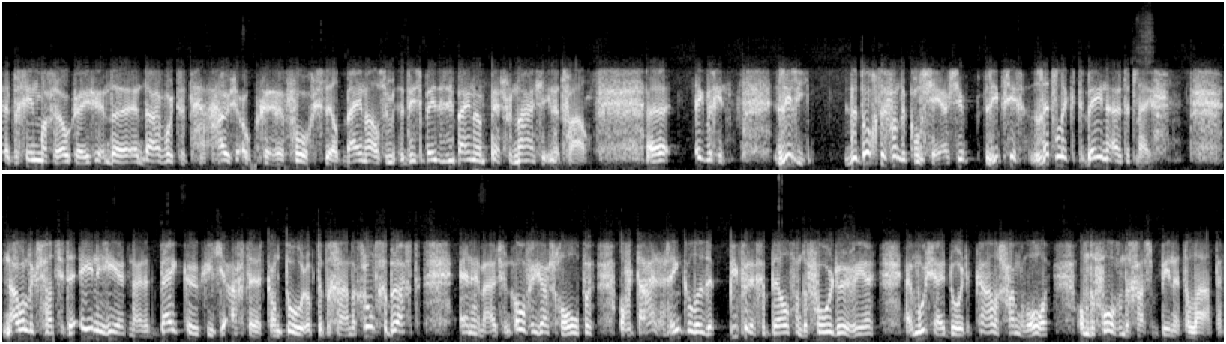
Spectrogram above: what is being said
het begin mag er ook wezen. En, en daar wordt het huis ook voorgesteld. Bijna als een, het is het is bijna een personage in het verhaal. Ik begin. Lily, de dochter van de conciërge, liep zich letterlijk de benen uit het lijf. Nauwelijks had ze de ene heer naar het bijkeukentje achter het kantoor op de begane grond gebracht en hem uit zijn overjas geholpen, of daar rinkelde de pieperige bel van de voordeur weer en moest zij door de kale gang hollen om de volgende gast binnen te laten.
